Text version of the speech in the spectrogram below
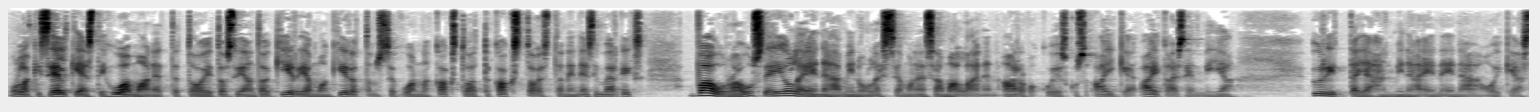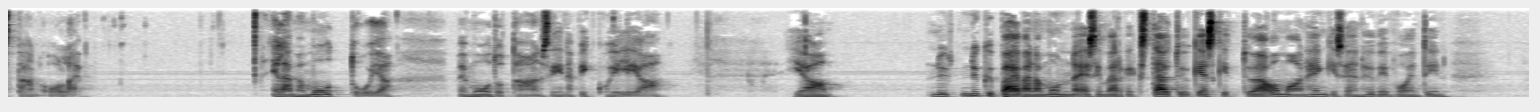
Mullakin selkeästi huomaan, että toi tosiaan toi kirja, mä oon kirjoittanut sen vuonna 2012, niin esimerkiksi vauraus ei ole enää minulle semmoinen samanlainen arvo kuin joskus aike, aikaisemmin. Ja yrittäjähän minä en enää oikeastaan ole. Elämä muuttuu ja me muututaan siinä pikkuhiljaa. Ja ny- nykypäivänä mun esimerkiksi täytyy keskittyä omaan henkiseen hyvinvointiin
